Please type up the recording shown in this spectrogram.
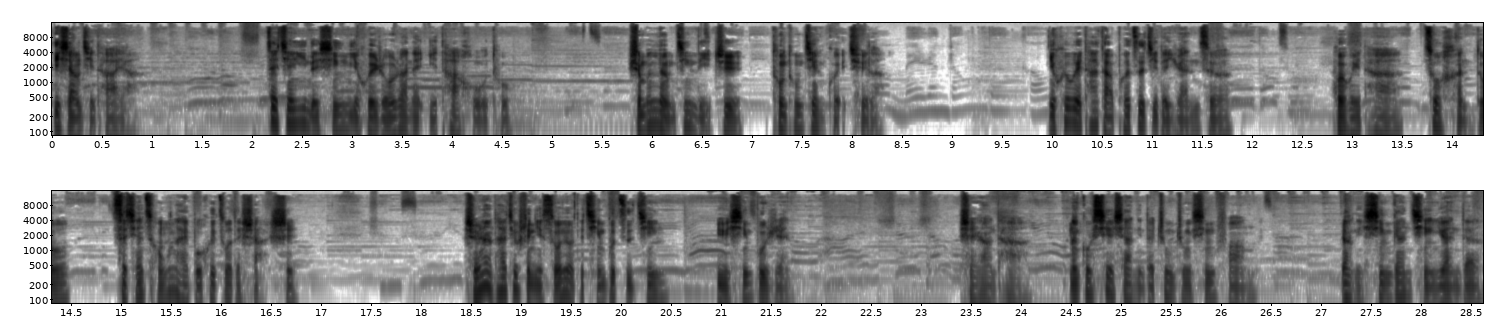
一想起他呀。再坚硬的心也会柔软的一塌糊涂。什么冷静理智，通通见鬼去了。你会为他打破自己的原则，会为他做很多此前从来不会做的傻事。谁让他就是你所有的情不自禁，于心不忍？谁让他能够卸下你的重重心防，让你心甘情愿的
